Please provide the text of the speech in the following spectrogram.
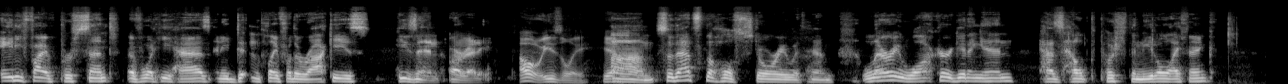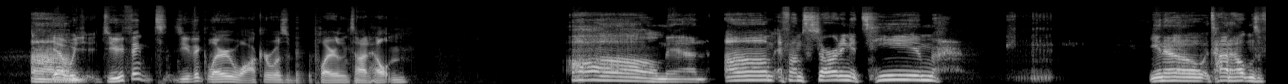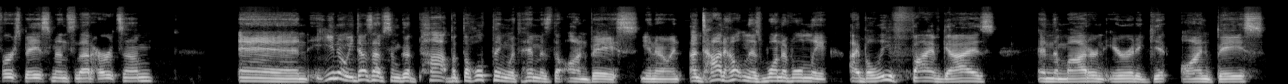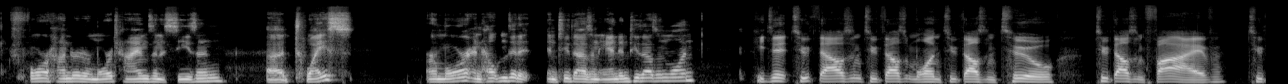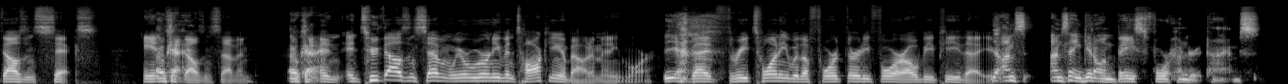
85% of what he has and he didn't play for the Rockies, he's in already. Oh, easily. Yeah. Um, so that's the whole story with him. Larry Walker getting in has helped push the needle, I think. Um, yeah. You, do you think do you think Larry Walker was a better player than Todd Helton? Oh man. Um, if I'm starting a team, you know, Todd Helton's a first baseman, so that hurts him. And, you know, he does have some good pop, but the whole thing with him is the on base, you know, and, and Todd Helton is one of only, I believe, five guys in the modern era to get on base 400 or more times in a season, uh, twice or more. And Helton did it in 2000 and in 2001. He did it 2000, 2001, 2002, 2005, 2006, and okay. 2007. Okay. And in 2007, we, were, not even talking about him anymore. Yeah. That 320 with a 434 OBP that year. I'm I'm saying get on base 400 times.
